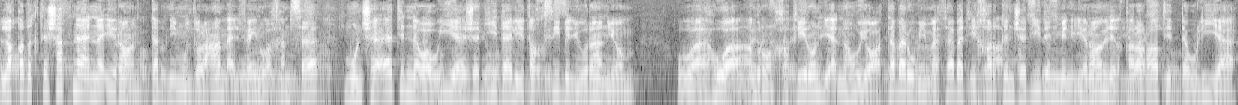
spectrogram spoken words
لقد اكتشفنا أن إيران تبني منذ العام 2005 منشآت نووية جديدة لتخصيب اليورانيوم وهو أمر خطير لأنه يعتبر بمثابة خرق جديد من إيران للقرارات الدولية.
